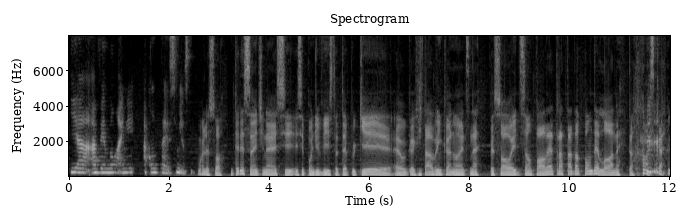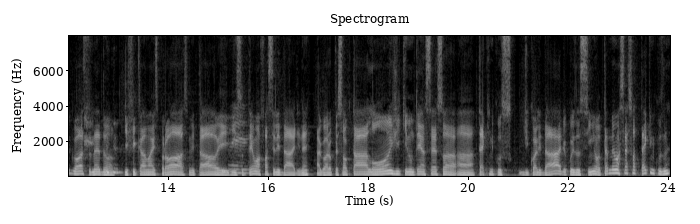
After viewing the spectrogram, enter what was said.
que a, a venda online acontece mesmo. Olha só, interessante, né, esse, esse ponto de vista, até porque é o que a gente tava brincando antes, né? O pessoal aí de São Paulo é tratado a pão de ló, né? Então os caras gostam, né, do, de ficar mais próximo e tal, e é. isso tem uma facilidade, né? Agora o pessoal que tá longe, que não tem acesso a, a técnicos de qualidade ou coisa assim, ou até mesmo acesso a técnicos, né?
